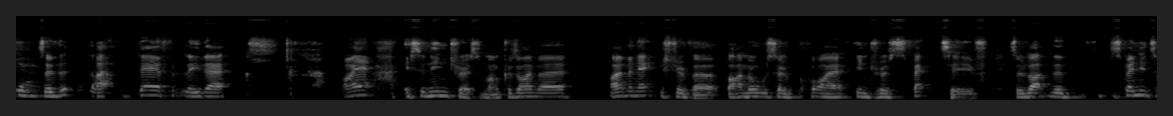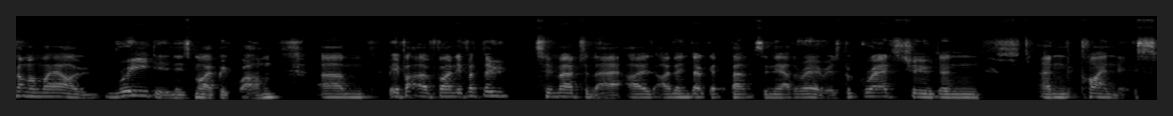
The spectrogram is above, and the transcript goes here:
yeah so that, like, definitely that I it's an interesting one because I'm a I'm an extrovert, but I'm also quite introspective. So like the spending time on my own, reading is my big one. Um, but if I, I find if I do too much of that, I, I then don't get the balance in the other areas. But gratitude and and kindness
